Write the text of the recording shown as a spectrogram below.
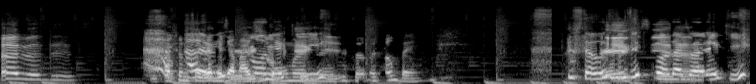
Ai, meu Deus. Acho que eu não Ah, cheguei eu a beijar mais de uma, aqui. gente. Então. Estamos Enfim, nos expondo né? agora aqui.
